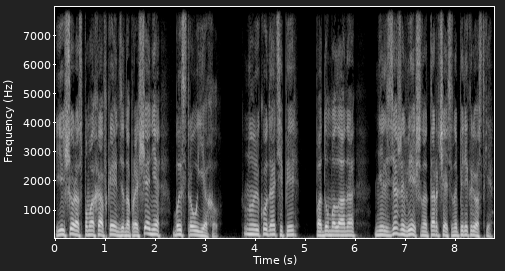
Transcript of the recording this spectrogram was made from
еще раз помахав Кэнди на прощание, быстро уехал. «Ну и куда теперь?» — подумала она. «Нельзя же вечно торчать на перекрестке.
